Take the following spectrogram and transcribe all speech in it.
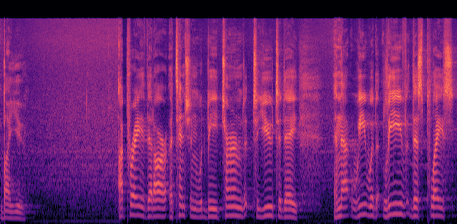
by you. I pray that our attention would be turned to you today and that we would leave this place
